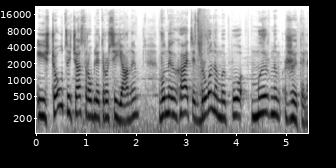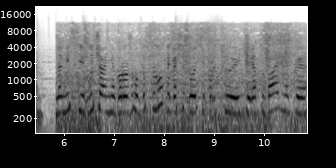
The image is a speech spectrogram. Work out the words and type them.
І що у цей час роблять росіяни? Вони гатять дронами по мирним жителям. На місці влучання ворожого безпілотника ще досі працюють рятувальники.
